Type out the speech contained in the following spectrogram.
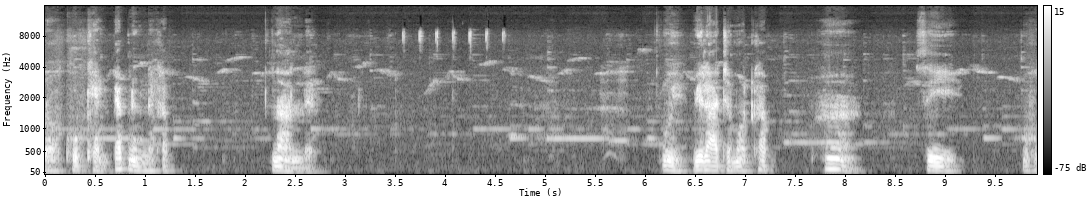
รอคู่แข่งแป๊บหนึ่งนะครับ นานเลย อุ้ย เวลาจะหมดครับ ห้า สี่ โอ้โห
